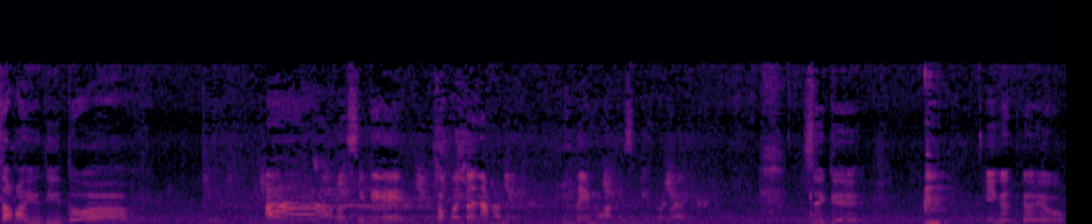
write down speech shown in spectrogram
Pumunta kayo dito ah. Ah, o sige. Papunta na kami. Hintayin mo kami. Sige, bye-bye. Sige. Ingat kayo.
